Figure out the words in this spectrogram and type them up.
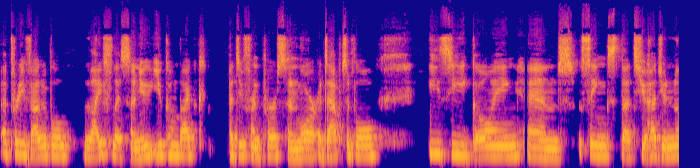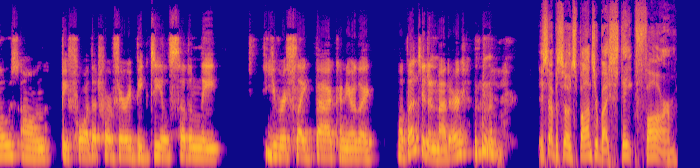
a pretty valuable life lesson. You, you come back a different person, more adaptable, easy going and things that you had your nose on before that were a very big deal. Suddenly you reflect back and you're like well that didn't matter. This episode sponsored by state farm.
